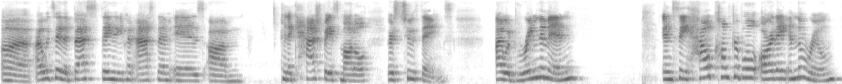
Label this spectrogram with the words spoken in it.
Uh, I would say the best thing that you can ask them is um, in a cash based model, there's two things. I would bring them in and see how comfortable are they in the room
